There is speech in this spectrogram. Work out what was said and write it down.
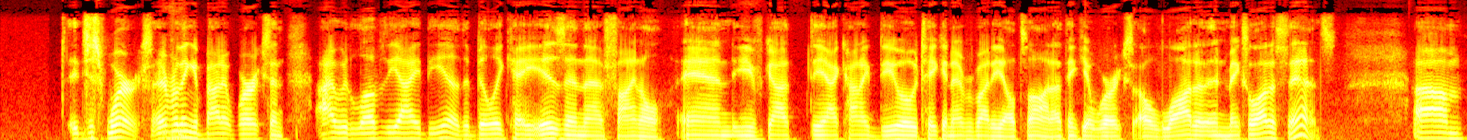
it just works. Everything about it works, and I would love the idea that Billie Kay is in that final, and you've got the iconic duo taking everybody else on. I think it works a lot of and makes a lot of sense. Um,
